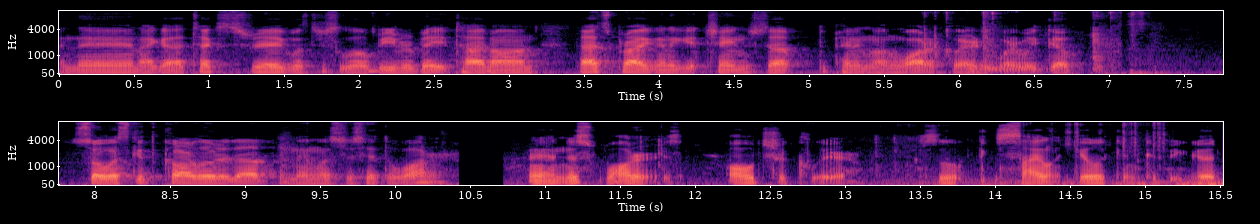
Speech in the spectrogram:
and then I got a Texas rig with just a little beaver bait tied on. That's probably going to get changed up depending on water clarity where we go. So let's get the car loaded up and then let's just hit the water. Man, this water is ultra clear. This little silent Gillikin could be good.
